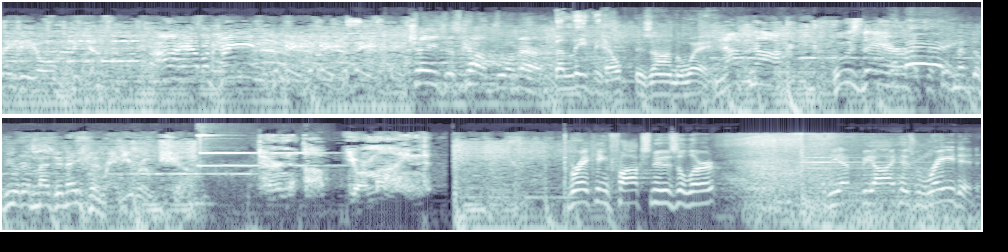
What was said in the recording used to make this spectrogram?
radio beacon. I have a dream today. Change has come to America. Believe me. Help is on the way. Knock, knock. Who's there? Hey! It's a figment of your imagination. Randi Rhodes Show. Turn up your mind. Breaking Fox News alert. The FBI has raided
